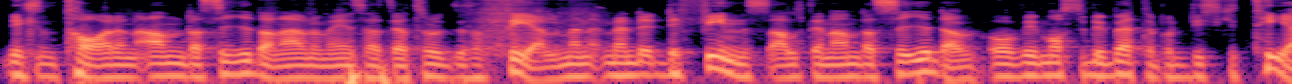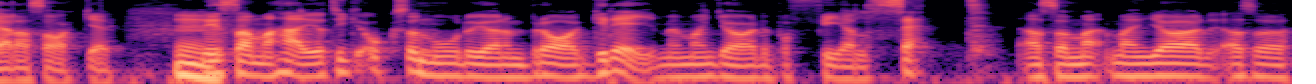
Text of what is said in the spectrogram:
liksom ta den andra sidan, även om jag inser att jag tror att det så fel. Men, men det, det finns alltid en andra sida och vi måste bli bättre på att diskutera saker. Mm. Det är samma här. Jag tycker också att Modo gör en bra grej, men man gör det på fel sätt. Alltså man, man gör... Alltså,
